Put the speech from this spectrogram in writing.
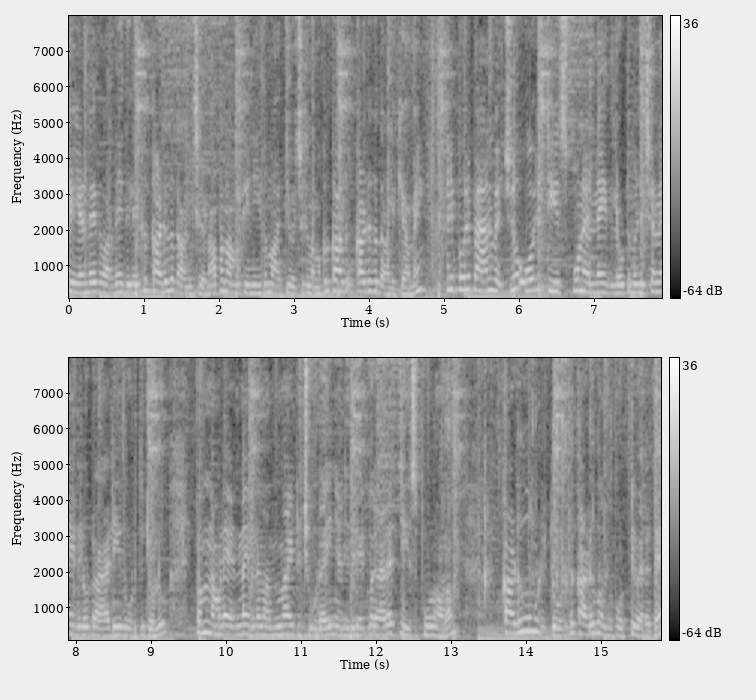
ചെയ്യേണ്ടതെന്ന് പറഞ്ഞാൽ ഇതിലേക്ക് കടുക് താളിച്ച് വേണം അപ്പം നമുക്ക് ഇനി ഇത് മാറ്റി വെച്ചിട്ട് നമുക്ക് കടുക് താളിക്കാമേ. ഞാനിപ്പോൾ ഒരു പാൻ വെച്ച്. ഒരു ടീസ്പൂൺ എണ്ണ ഇതിലോട്ട് വെളിച്ചെണ്ണ ഇതിലോട്ട് ആഡ് ചെയ്ത് കൊടുത്തിട്ടുള്ളൂ. ഇപ്പം നമ്മുടെ എണ്ണ ഇവിടെ നന്നായിട്ട് ചൂടായി. ഞാൻ ഇതിലേക്ക് ഒരു അര ടീസ്പൂണോളം കടുകും കൂടി ഇട്ട് കൊടുത്ത് കടുക് ഒന്ന് പൊട്ടി വരട്ടെ.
